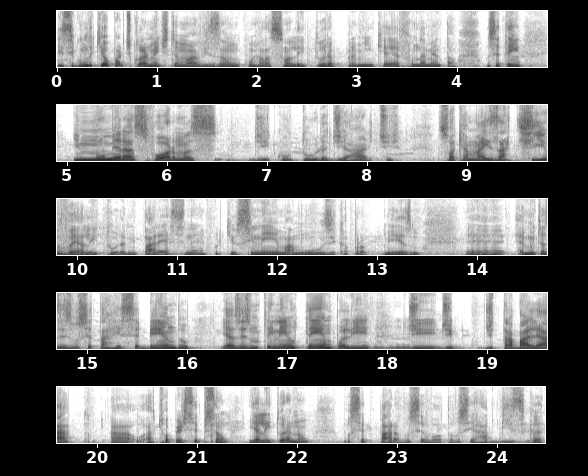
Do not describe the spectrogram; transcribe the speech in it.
E segundo que eu particularmente tenho uma visão com relação à leitura para mim que é fundamental. Você tem inúmeras formas de cultura, de arte, só que a mais ativa é a leitura, me parece, né? Porque o cinema, a música mesmo, é, é muitas vezes você está recebendo e às vezes não tem nem o tempo ali uhum. de, de, de trabalhar a, a sua percepção. E a leitura não. Você para, você volta, você rabisca,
